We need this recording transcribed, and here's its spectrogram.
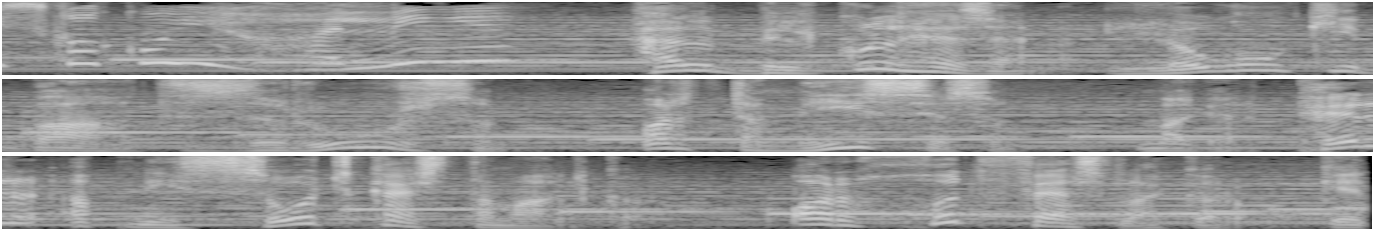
इसका कोई हल नहीं है? हल बिल्कुल है जैनब लोगों की बात ज़रूर सुनो और तमीज से सुनो मगर फिर अपनी सोच का इस्तेमाल करो और खुद फैसला करो कि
